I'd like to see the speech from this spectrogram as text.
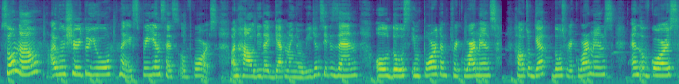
So now i will share to you my experiences of course on how did i get my norwegian citizen all those important requirements how to get those requirements and of course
